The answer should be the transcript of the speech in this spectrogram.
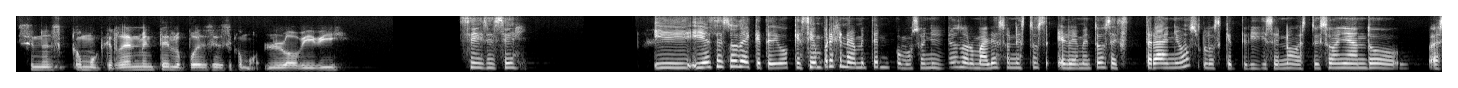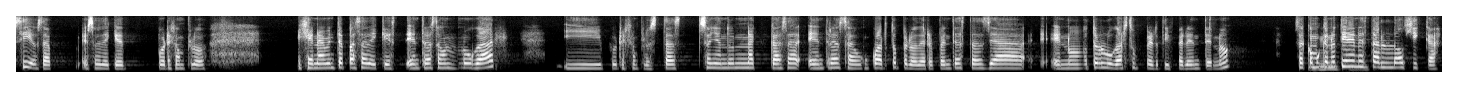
sino es como que realmente lo puedes decir así como lo viví. Sí, sí, sí. Y, y es eso de que te digo que siempre generalmente como sueños normales son estos elementos extraños los que te dicen, no, estoy soñando así, o sea, eso de que, por ejemplo, generalmente pasa de que entras a un lugar y, por ejemplo, estás soñando en una casa, entras a un cuarto, pero de repente estás ya en otro lugar súper diferente, ¿no? O sea, como que no tienen esta lógica.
